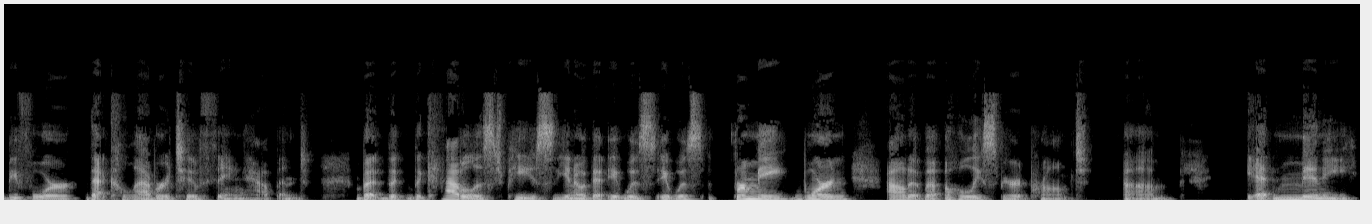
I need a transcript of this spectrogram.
before that collaborative thing happened but the the catalyst piece you know that it was it was for me born out of a, a holy spirit prompt um, at many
